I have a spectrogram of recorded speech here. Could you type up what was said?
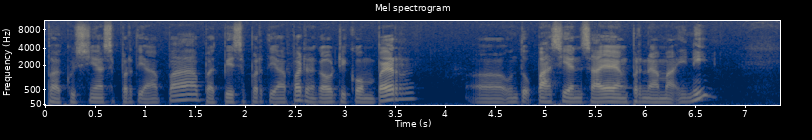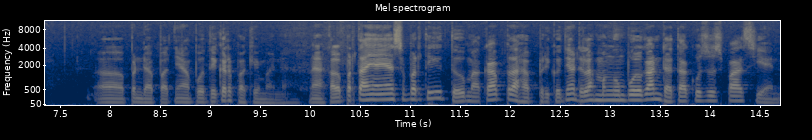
bagusnya seperti apa, obat B seperti apa dan kalau di compare uh, untuk pasien saya yang bernama ini uh, pendapatnya apoteker bagaimana. Nah, kalau pertanyaannya seperti itu, maka tahap berikutnya adalah mengumpulkan data khusus pasien.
